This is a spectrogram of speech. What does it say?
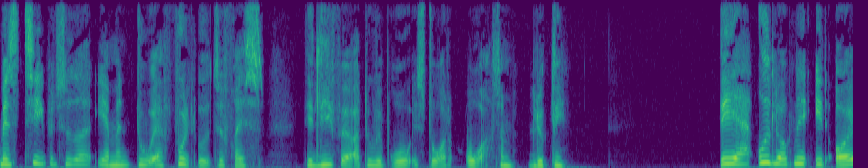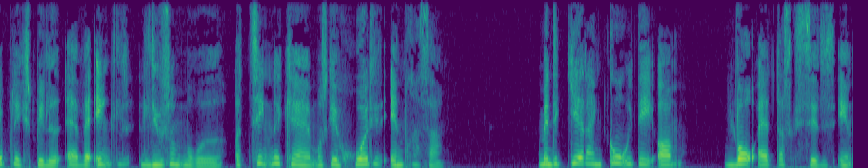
Mens 10 betyder, jamen du er fuldt ud tilfreds. Det er lige før, du vil bruge et stort ord som lykkelig. Det er udelukkende et øjebliksbillede af hver enkelt livsområde, og tingene kan måske hurtigt ændre sig. Men det giver dig en god idé om, hvor at der skal sættes ind.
